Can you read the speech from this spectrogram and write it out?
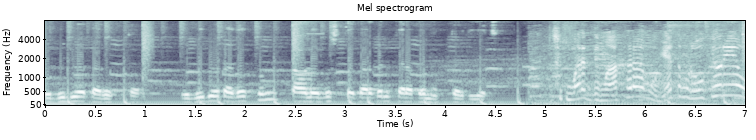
এই ভিডিওটার উত্তর এই ভিডিওটা দেখুন তাহলে বুঝতে পারবেন কেরকম উত্তর দিয়েছে। তোমার দিমাগ খারাপ হয়ে তুমি রো কেউ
